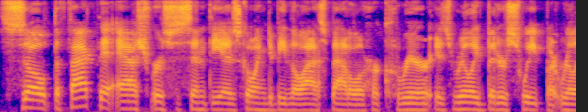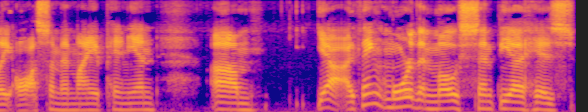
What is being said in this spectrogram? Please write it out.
So the fact that Ash versus Cynthia is going to be the last battle of her career is really bittersweet, but really awesome in my opinion. Um, yeah, I think more than most, Cynthia has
